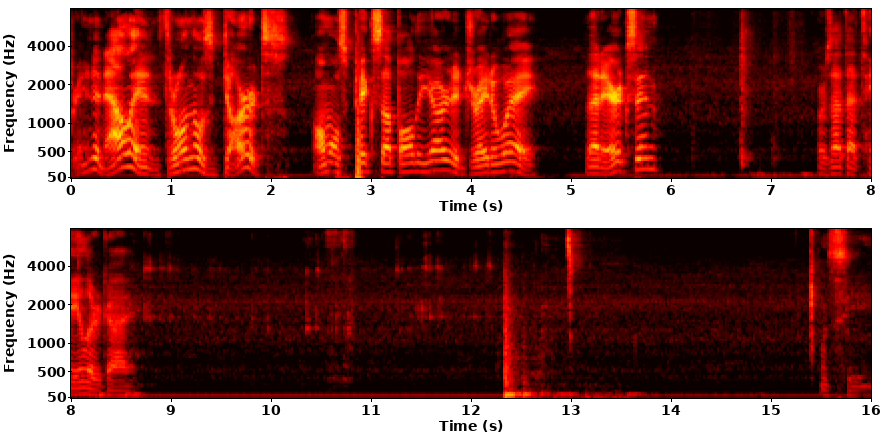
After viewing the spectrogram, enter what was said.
Brandon Allen throwing those darts almost picks up all the yardage right away. Is that Erickson? Or is that that Taylor guy? Let's see.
